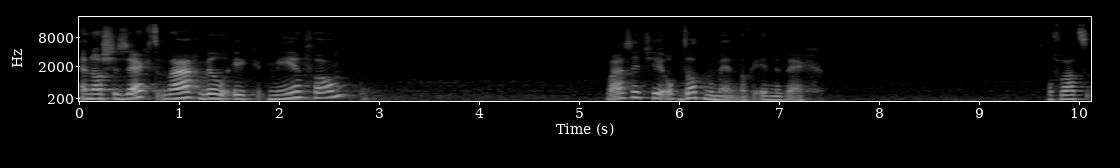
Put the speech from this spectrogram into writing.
En als je zegt waar wil ik meer van, waar zit je op dat moment nog in de weg? Of wat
